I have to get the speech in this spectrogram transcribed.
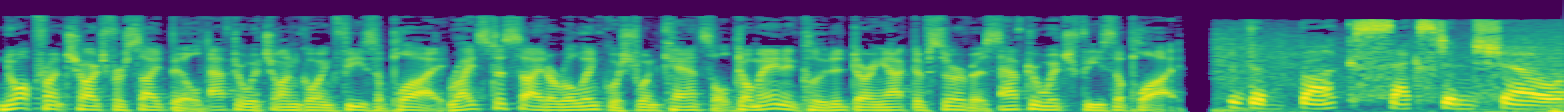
No upfront charge for site build, after which ongoing fees apply. Rights to site are relinquished when canceled. Domain included during active service, after which fees apply. The Buck Sexton Show.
